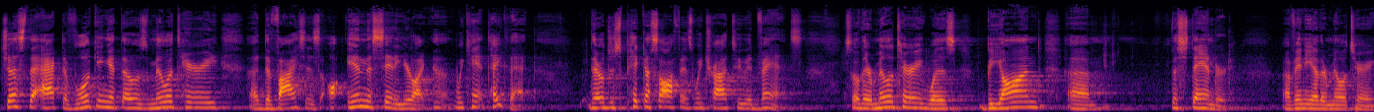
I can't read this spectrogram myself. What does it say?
just the act of looking at those military uh, devices in the city, you're like, we can't take that. They'll just pick us off as we try to advance. So their military was beyond um, the standard of any other military.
